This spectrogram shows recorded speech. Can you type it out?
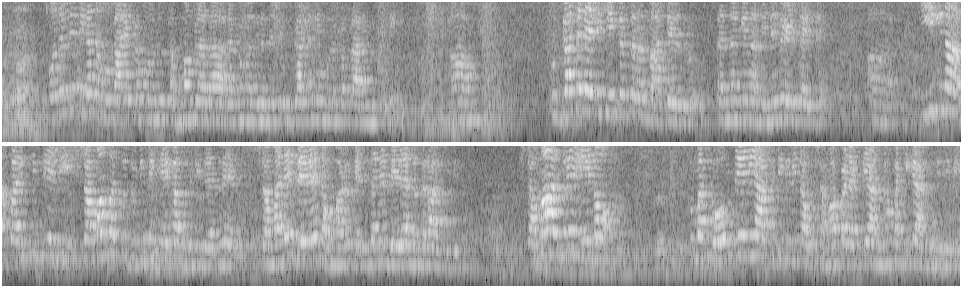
ಸಲ್ಲಿಸೋಣ ಮೊದಲನೇ ದಿನ ನಾವು ಕಾರ್ಯಕ್ರಮವನ್ನು ಸಬ್ಮಂಗಳದ ರಂಗಮಂದಿರದಲ್ಲಿ ಉದ್ಘಾಟನೆಯ ಮೂಲಕ ಪ್ರಾರಂಭಿಸಿದ್ವಿ ಉದ್ಘಾಟನೆಯಲ್ಲಿ ಶೇಖರ್ ಸರ್ ಒಂದು ಮಾತು ಹೇಳಿದ್ರು. ಸರ್ ನನಗೆ ನಾನು ನಿನ್ನೆನೂ ಹೇಳ್ತಾ ಇದ್ದೆ. ಈಗಿನ ಪರಿಸ್ಥಿತಿಯಲ್ಲಿ ಶ್ರಮ ಮತ್ತು ದುಡಿಮೆ ಹೇಗಾಗ್ಬಿಟ್ಟಿದೆ ಅಂದ್ರೆ ಶ್ರಮನೇ ಬೇರೆ, ನಾವು ಮಾಡೋ ಕೆಲಸನೇ ಬೇರೆ ಅನ್ನೋ ತರ ಆಗ್ಬಿಟ್ಟಿದೆ. ಶ್ರಮ ಅಂದ್ರೆ ಏನೋ? ತುಂಬಾ ಸೋಂಬೇರಿ ಆಗ್ಬಿಟ್ಟಿದೀವಿ, ನಾವು ಶ್ರಮ ಪಡಕ್ಕೆ ಅನ್ನೋ ಮಟ್ಟಿಗೆ ಆಗ್ಬಿಟ್ಟಿದೀವಿ.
